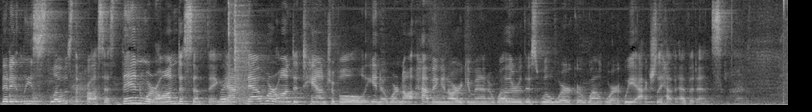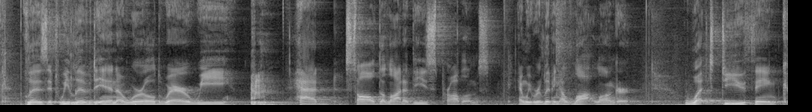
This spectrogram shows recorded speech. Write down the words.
that at least slows the process, then we're on to something. Right. Now, now we're on to tangible, you know, we're not having an argument or whether this will work or won't work. We actually have evidence. Liz, if we lived in a world where we had solved a lot of these problems and we were living a lot longer, what do you think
